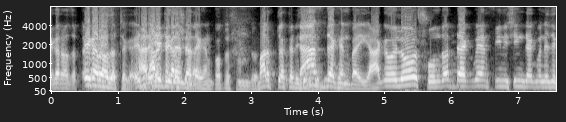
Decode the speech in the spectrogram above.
এগারো হাজার টাকা। এগারো হাজার টাকা। ডিজাইনটা দেখেন কত সুন্দর। মারাত্মক একটা ডিজাইন দেখেন ভাই আগে হইল সুন্দর দেখবেন ফিনিশিং দেখবেন এই যে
